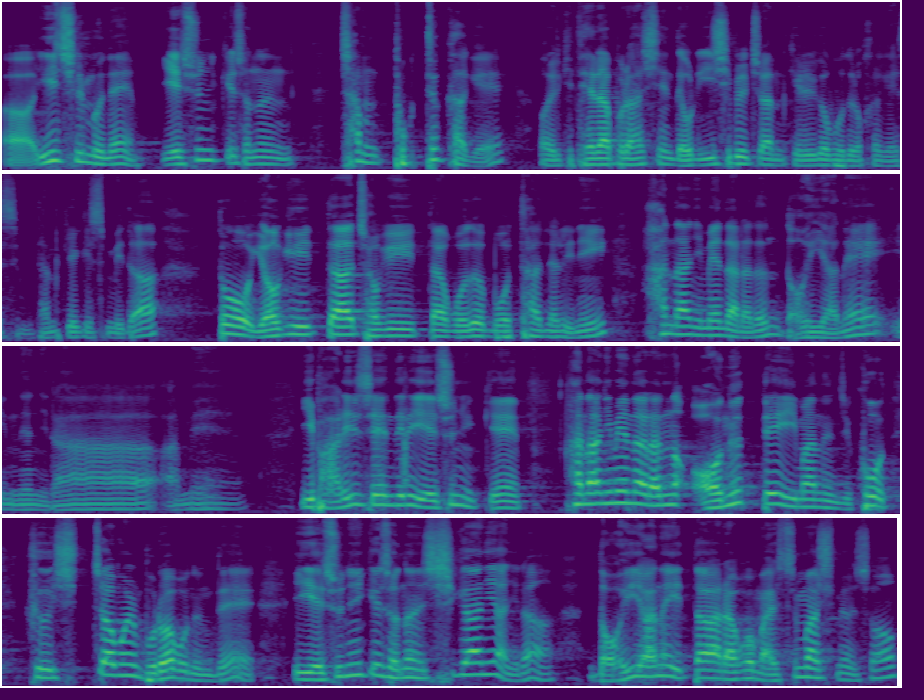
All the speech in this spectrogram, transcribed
어, 이 질문에 예수님께서는 참 독특하게 어, 이렇게 대답을 하시는데 우리 21절 함께 읽어보도록 하겠습니다. 함께 읽겠습니다. 또 여기 있다 저기 있다고도 못하느니 하나님의 나라는 너희 안에 있느니라 아멘. 이 바리새인들이 예수님께 하나님의 나라는 어느 때 임하는지 곧 그 시점을 물어보는데 이 예수님께서는 시간이 아니라 너희 안에 있다라고 말씀하시면서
